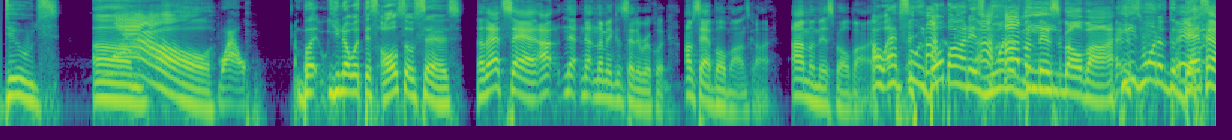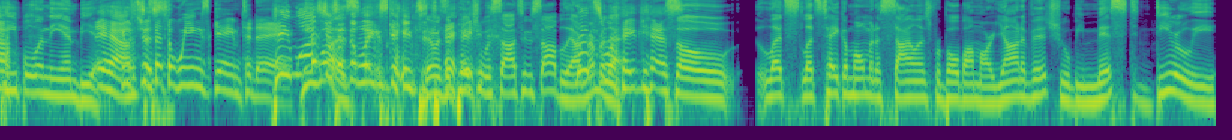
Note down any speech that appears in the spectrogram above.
dudes. Um, wow. Wow. But you know what this also says? Now that's sad. I, n- n- let me say consider real quick. I'm sad Boban's gone. I'm a miss Boban. Oh, absolutely. Boban is one of I'm of a miss the. Boban. He's one of the best Yeah. people in the NBA. Yeah, He was just, at the Wings game today. He was, just was. at the Wings game today. There was a picture with Satou Sabally. I That's remember that. right, yes. So let's let's take a moment of silence for Boban Marjanovic, who will be missed dearly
